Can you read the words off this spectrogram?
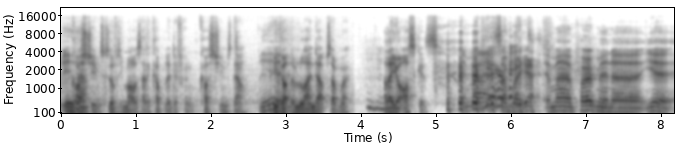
Yeah. costumes? Because obviously Miles had a couple of different costumes now. Have you got them lined up somewhere? Are they your Oscars? my- Yeah, somewhere, right. yeah. In my apartment, uh, yeah,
